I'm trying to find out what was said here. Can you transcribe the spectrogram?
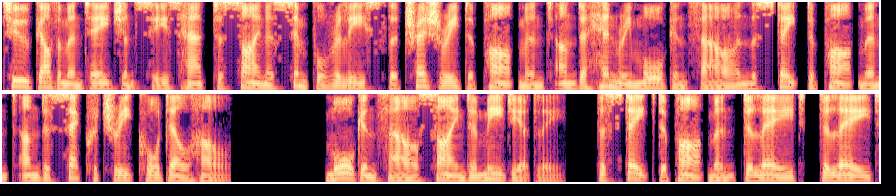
two government agencies had to sign a simple release the Treasury Department under Henry Morgenthau and the State Department under Secretary Cordell Hull. Morgenthau signed immediately. The State Department delayed, delayed,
